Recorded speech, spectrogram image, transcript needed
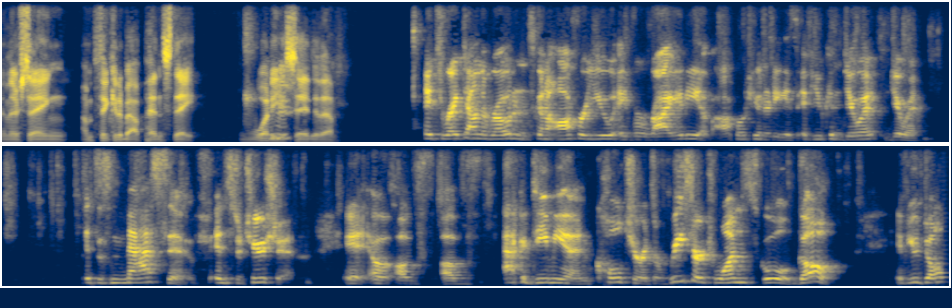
and they're saying, I'm thinking about Penn State. What mm-hmm. do you mm-hmm. say to them? It's right down the road and it's going to offer you a variety of opportunities. If you can do it, do it. It's this massive institution eh, of, of academia and culture. It's a research one school. Go. If you don't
